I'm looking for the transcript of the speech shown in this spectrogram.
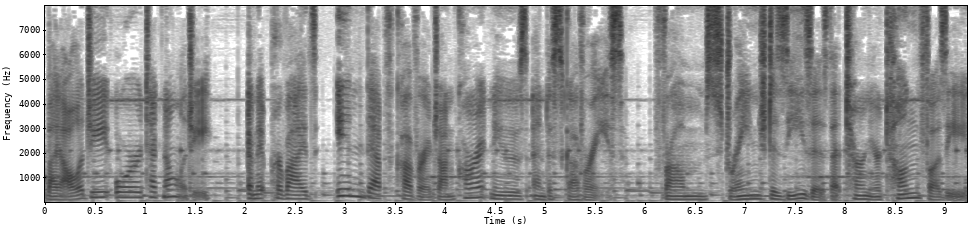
biology, or technology. And it provides in depth coverage on current news and discoveries. From strange diseases that turn your tongue fuzzy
